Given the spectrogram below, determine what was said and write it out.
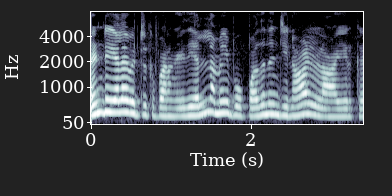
ரெண்டு இலை விட்டுருக்கு பாருங்கள் இது எல்லாமே இப்போது பதினஞ்சு நாள் ஆயிருக்க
